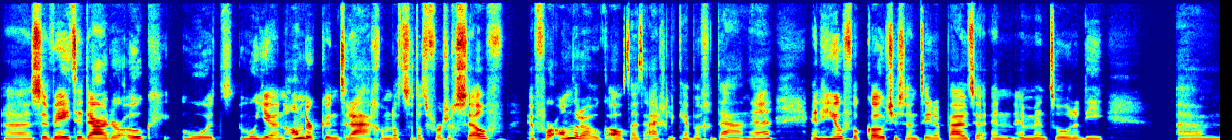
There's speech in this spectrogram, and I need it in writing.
uh, ze weten daardoor ook hoe, het, hoe je een ander kunt dragen, omdat ze dat voor zichzelf en voor anderen ook altijd eigenlijk hebben gedaan. Hè? En heel veel coaches en therapeuten en, en mentoren die Ehm,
